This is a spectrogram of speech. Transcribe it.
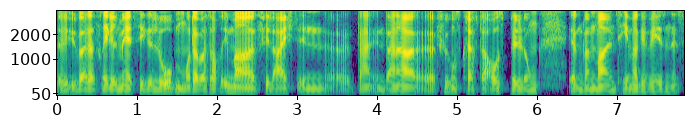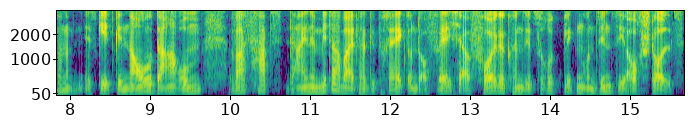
äh, über das regelmäßige Loben oder was auch immer vielleicht in, äh, in deiner äh, Führungskräfteausbildung irgendwann mal ein Thema gewesen ist, sondern es geht genau darum, was hat deine Mitarbeiter geprägt und auf welche Erfolge können sie zurückblicken und sind sie auch stolz.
